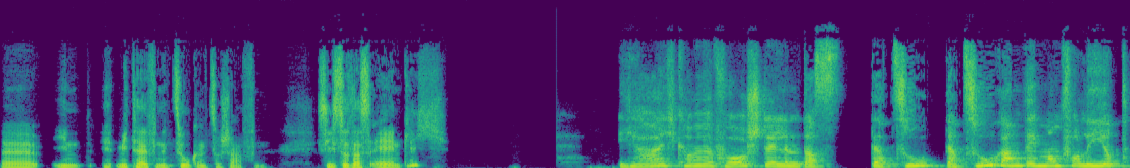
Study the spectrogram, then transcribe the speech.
äh, ihnen mithelfen, den Zugang zu schaffen. Siehst du das ähnlich? Ja, ich kann mir vorstellen, dass der, Zug, der Zugang, den man verliert,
